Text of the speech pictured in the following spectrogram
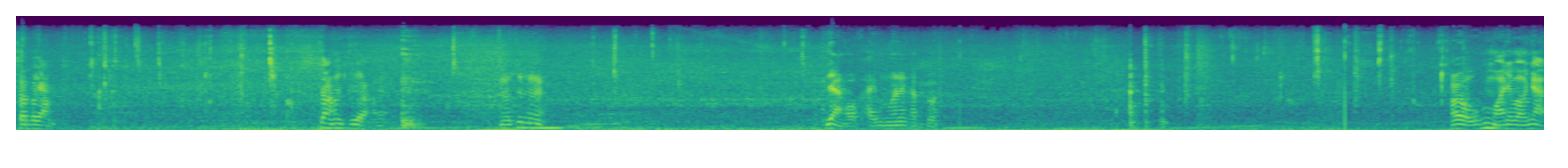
ชอบไปยังจ้างให้เกลืออะไรเนื้อขึ้นเลยอย่างออกไอ้มึงมาเลยครับตัวเขาบอกคุณหมอจะบอกเนี่ย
